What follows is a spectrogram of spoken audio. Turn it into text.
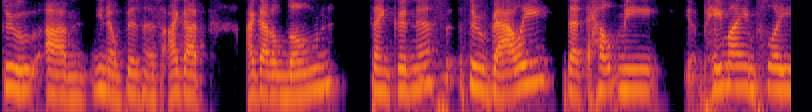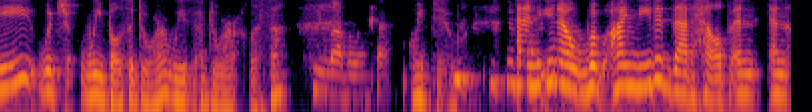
through, um, you know, business. I got, I got a loan, thank goodness, through Valley that helped me pay my employee, which we both adore. We adore Alyssa. We love Alyssa. We do. and you know, I needed that help, and and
